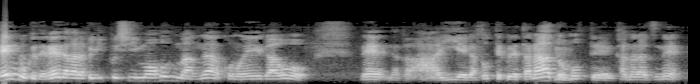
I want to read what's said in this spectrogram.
天国でね、だからフィリップ・シーマー・ホフマンがこの映画を、ね、なんか、ああ、いい映画撮ってくれたなと思って必ずね、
